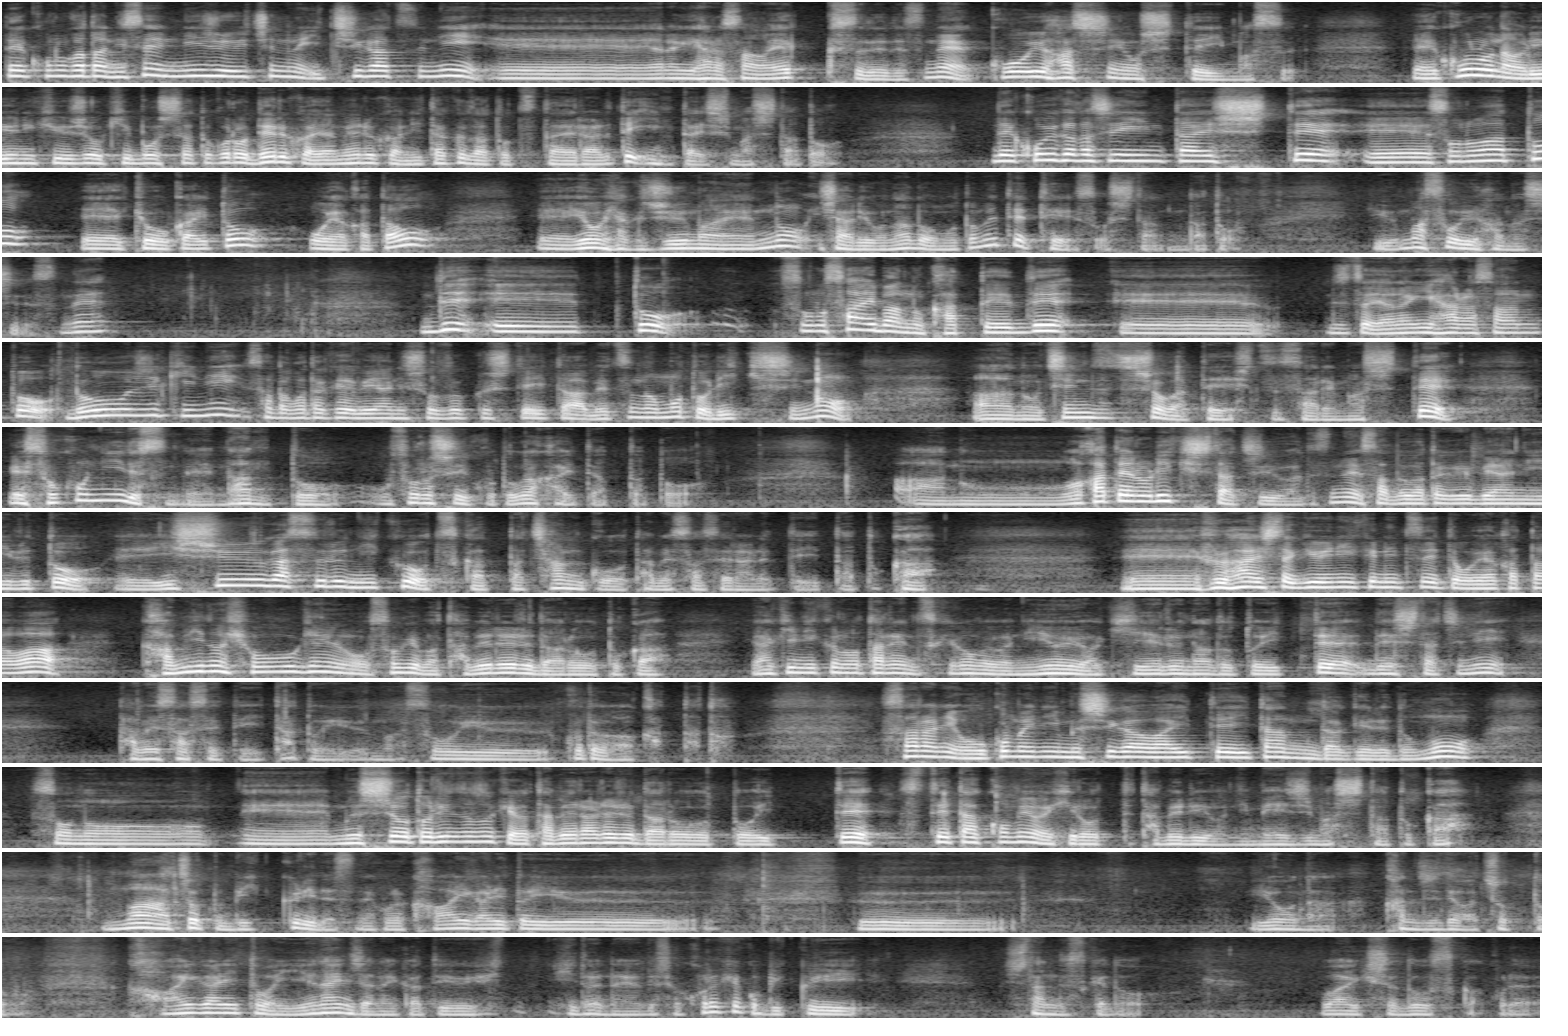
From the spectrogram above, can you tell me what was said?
でこの方2021年1月に、えー、柳原さんは X でですねこういう発信をしています。えー、コロナを理由に休場を希望したところ出るか辞めるか2択だと伝えられて引退しましたと。でこういう形で引退して、えー、その後、えー、教会と親方を410万円の慰謝料などを求めて提訴したんだという、まあ、そういう話ですね。で、えー、っとその裁判の過程で、えー、実は柳原さんと同時期に佐渡畑部屋に所属していた別の元力士のあの陳述書が提出されましてそこにですねなんと恐ろしいことが書いてあったと。あの若手の力士たちはですね佐渡ヶ嶽部屋にいると異臭がする肉を使ったちゃんこを食べさせられていたとか、えー、腐敗した牛肉について親方はカビの表現をそげば食べれるだろうとか焼肉のタレに漬け込めば匂いは消えるなどと言って弟子たちに食べさせていたという、まあ、そういうことが分かったと。さらにお米に虫が湧いていたんだけれどもその、えー、虫を取り除けば食べられるだろうと言って捨てた米を拾って食べるように命じましたとかまあちょっとびっくりですねこれ可愛がりというような感じではちょっと可愛がりとは言えないんじゃないかというひどい内容ですがこれ結構びっくりしたんですけど Y 記者どうですか？これ。い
